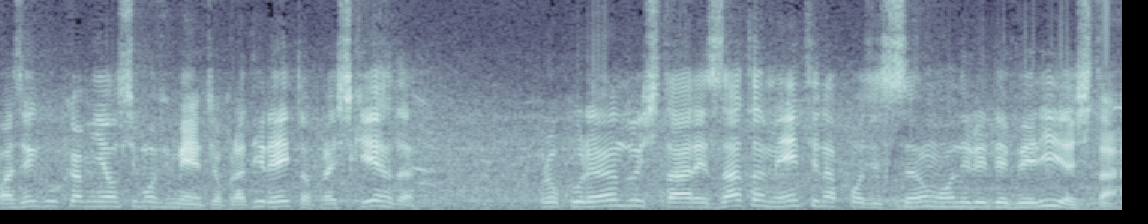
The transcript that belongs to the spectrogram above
fazendo com que o caminhão se movimente ou para a direita ou para a esquerda, procurando estar exatamente na posição onde ele deveria estar.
